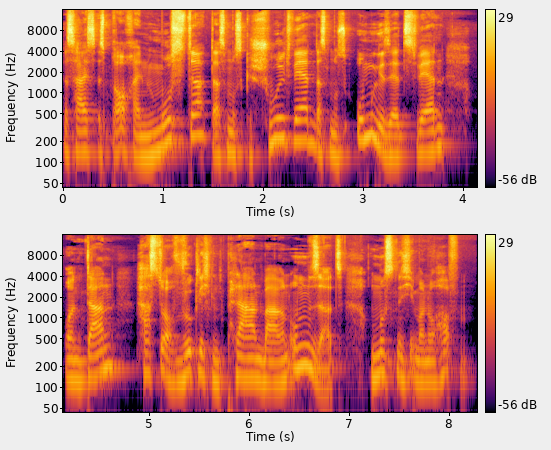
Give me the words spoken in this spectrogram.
Das heißt, es braucht ein Muster, das muss geschult werden, das muss umgesetzt werden und dann hast du auch wirklich einen planbaren Umsatz und musst nicht immer nur hoffen.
